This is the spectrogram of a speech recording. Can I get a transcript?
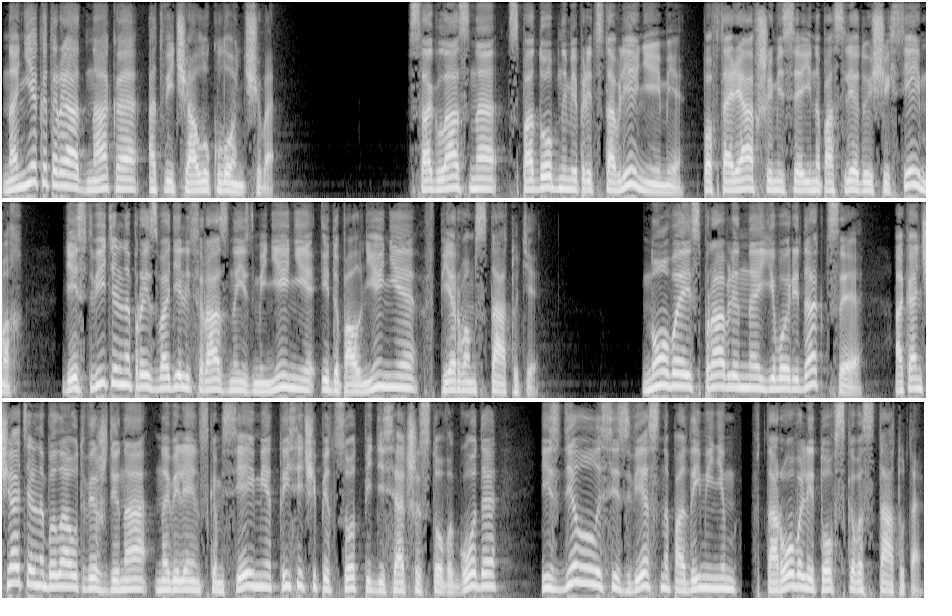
на некоторые, однако, отвечал уклончиво. Согласно с подобными представлениями, повторявшимися и на последующих сеймах, действительно производились разные изменения и дополнения в первом статуте – Новая исправленная его редакция окончательно была утверждена на Веленском сейме 1556 года и сделалась известна под именем Второго Литовского статута.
